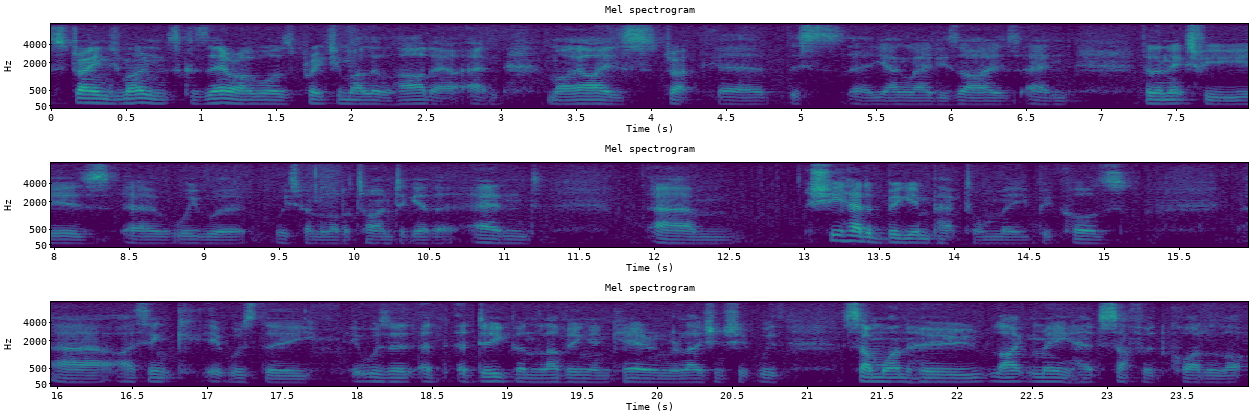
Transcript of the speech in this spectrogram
strange moments because there I was preaching my little heart out, and my eyes struck uh, this uh, young lady's eyes, and for the next few years uh, we were we spent a lot of time together, and um, she had a big impact on me because uh, I think it was the it was a, a, a deep and loving and caring relationship with someone who, like me, had suffered quite a lot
